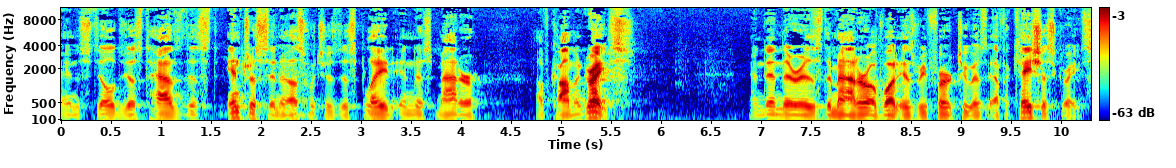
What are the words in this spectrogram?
and still just has this interest in us, which is displayed in this matter of common grace. And then there is the matter of what is referred to as efficacious grace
